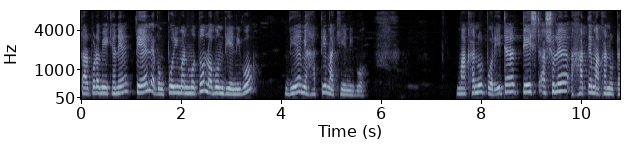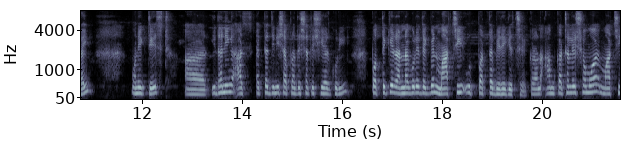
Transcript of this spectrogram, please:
তারপর আমি এখানে তেল এবং পরিমাণ মতো লবণ দিয়ে নিব, দিয়ে আমি হাতে মাখিয়ে নিব। মাখানোর পর এটার টেস্ট আসলে হাতে মাখানোটাই অনেক টেস্ট আর ইদানিং আজ একটা জিনিস আপনাদের সাথে শেয়ার করি। প্রত্যেকের রান্নাঘরে দেখবেন মাছির উৎপাতটা বেড়ে গেছে। কারণ আম কাঁঠালের সময় মাছি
